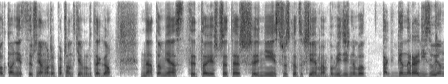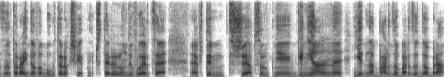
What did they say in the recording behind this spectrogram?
pod koniec stycznia, może początkiem lutego. Natomiast to jeszcze też nie jest wszystko, co chciałem Wam powiedzieć, no bo tak generalizując, no to rajdowo był to rok świetny. Cztery rundy WRC, e, w tym trzy absolutnie genialne, jedna bardzo, bardzo dobra.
